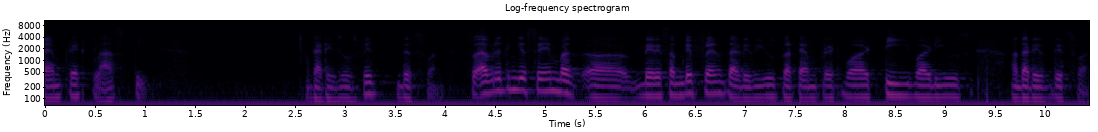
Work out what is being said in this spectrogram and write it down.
template class T that is used with this one so everything is same but uh, there is some difference that is use the template word t word use uh, that is this one.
